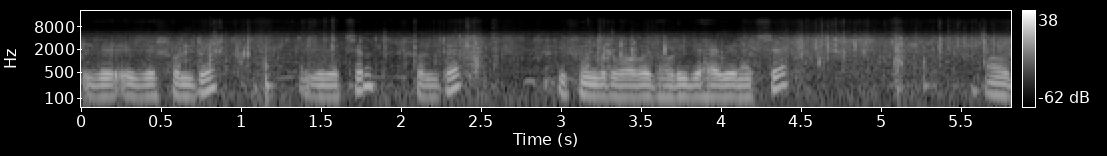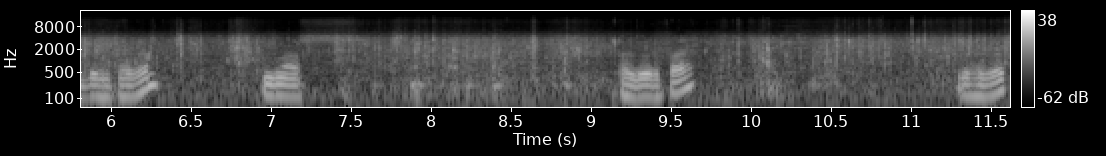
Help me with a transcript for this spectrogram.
এই যে এই যে শোলটা এই যে দেখছেন শোলটা কি সুন্দরভাবে ধরি দেখাবেন এসে। আপনারা দেখে থাকেন। কী মাছ ধরবে পায় দেখা যাক।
